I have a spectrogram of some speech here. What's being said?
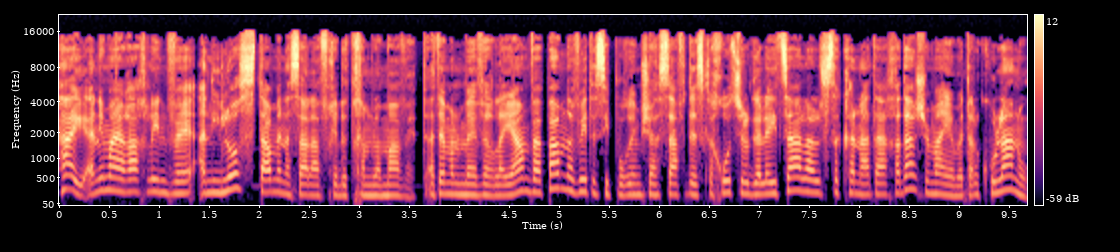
היי, אני מאיה רכלין, ואני לא סתם מנסה להפחיד אתכם למוות. אתם על מעבר לים, והפעם נביא את הסיפורים שאסף דסק החוץ של גלי צה"ל על סכנת האחדה שמאיימת על כולנו.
